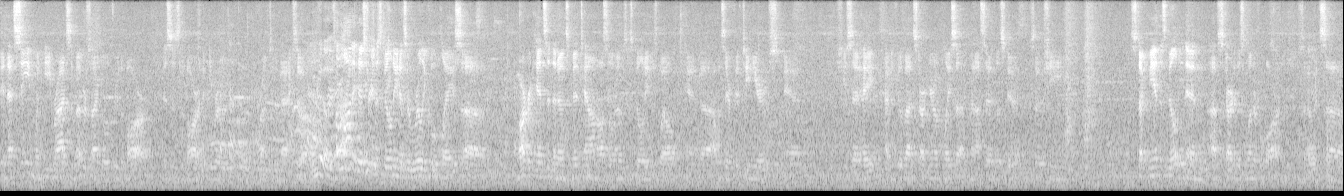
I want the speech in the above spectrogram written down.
In that scene, when he rides the motorcycle through the bar, this is the bar that he rode run to the back. So Really? Of history in this building. It's a really cool place. Uh, Margaret Henson, that owns Midtown, also owns this building as well. And uh, I was there 15 years, and she said, "Hey, how do you feel about starting your own place up?" And I said, "Let's do it." So she stuck me in this building, and I've started this wonderful bar. So it's uh,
